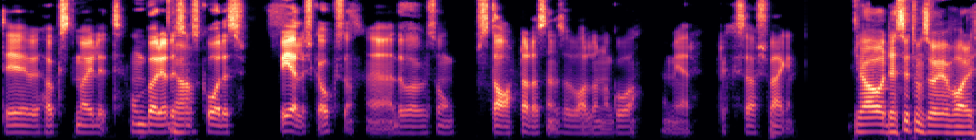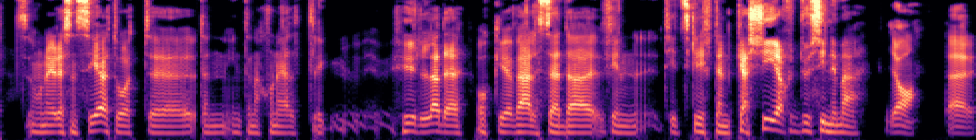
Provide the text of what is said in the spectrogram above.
det är högst möjligt. Hon började Ja. som skådespelerska också. Eh, det var väl så hon startade och sen så valde hon att gå mer regissörsvägen. Ja, och dessutom så har jag varit, hon har ju recenserat åt eh, den internationellt hyllade och eh, välsedda filmtidskriften Cachir du Cinéma. Ja, där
